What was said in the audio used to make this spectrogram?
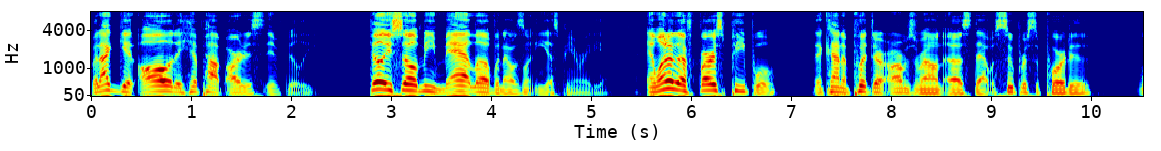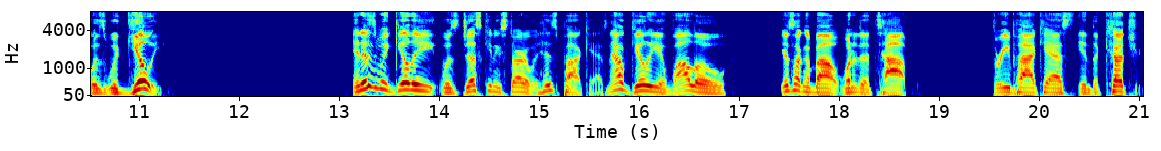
but I get all of the hip hop artists in Philly. Philly showed me mad love when I was on ESPN radio. And one of the first people that kind of put their arms around us that was super supportive was with Gillie. And this is when Gillie was just getting started with his podcast. Now Gillie and Wallo, you're talking about one of the top three podcasts in the country.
